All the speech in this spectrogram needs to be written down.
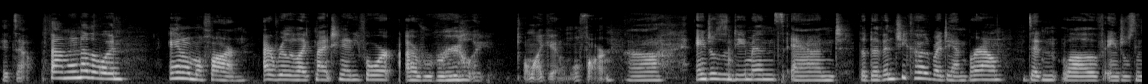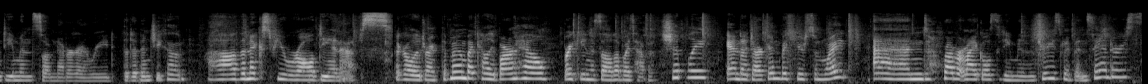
it's out. Found another one, Animal Farm. I really like 1984. I really don't like Animal Farm. Uh, Angels and Demons and The Da Vinci Code by Dan Brown. Didn't love Angels and Demons, so I'm never going to read The Da Vinci Code. Uh, the next few were all DNFs. The Girl Who Drank the Moon by Kelly Barnhill, Breaking Zelda by Tabitha Shipley, And I Darken by Kiersten White, and Robert Michaels' The Demon in the Trees by Ben Sanders.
